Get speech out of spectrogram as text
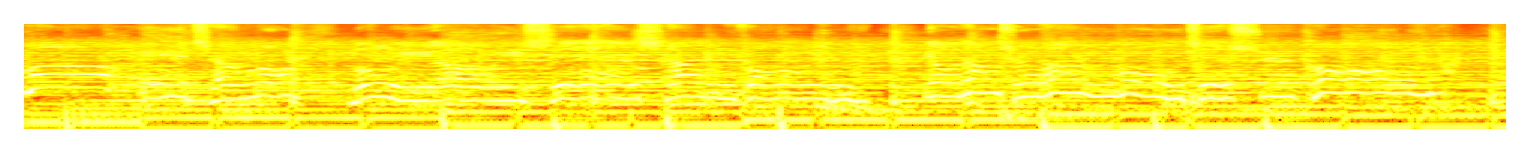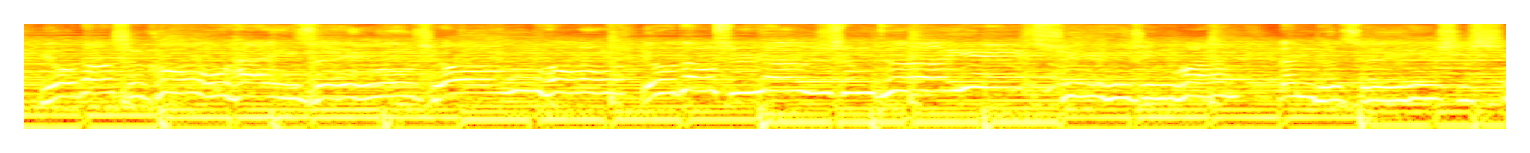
过一场梦，梦里有一些相逢。有道是万物皆虚空。有道是苦海最无穷，有道是人生得意须尽欢，难得最是心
